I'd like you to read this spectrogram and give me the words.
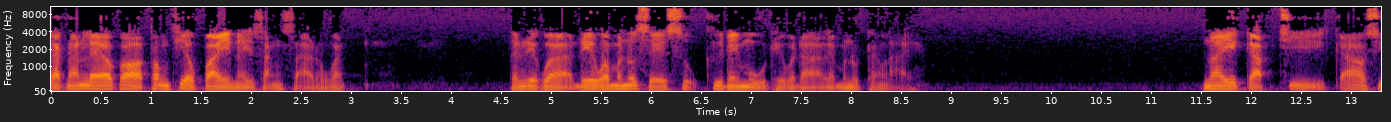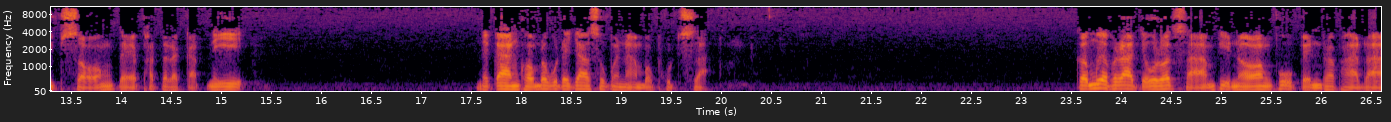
จากนั้นแล้วก็ท่องเที่ยวไปในสังสารวัฏ ท่านเรียกว่า เดวมนุษย์เสสุคือในหมู่เทวดาและมนุษย์ทั้งหลาย ในกับที่เก้าสิบสองแต่พัตรกัดนี้ ในการของพระพุทธเจ้าสุมนามบพุทธะก็เมื่อพระราชโอรสสามพี่น้องผู้เป็นพระพาดา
